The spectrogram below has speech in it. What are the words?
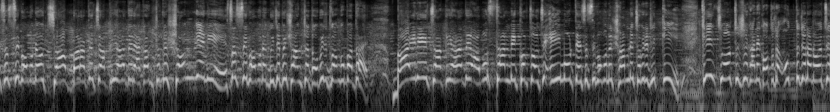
এসএসসি ভবনেও চাপ বাড়াতে চাকরিহারাদের একাংশকে সঙ্গে নিয়ে এসএসসি ভবনে বিজেপি সাংসদ অভিজিৎ গঙ্গোপাধ্যায়। বাইরে চাকরিহারাদের অবস্থান বিক্ষোভ চলছে। এই মুহূর্তে এসএসসি ভবনের সামনে ছবিটা ঠিক কি? কি চলছে সেখানে? কতটা উত্তেজনা রয়েছে?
